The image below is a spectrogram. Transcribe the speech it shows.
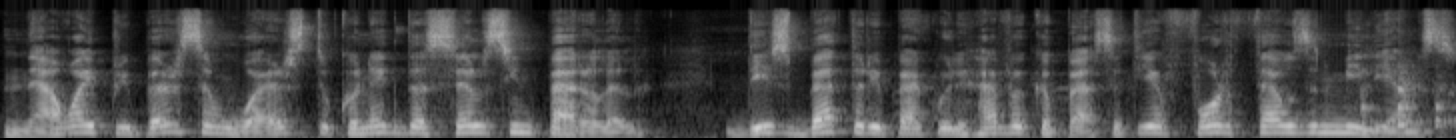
Now I prepare some wires to connect the cells in parallel. This battery pack will have a capacity of 4000 milliamps,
